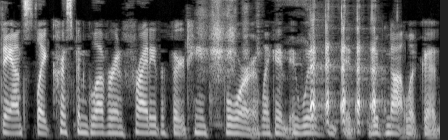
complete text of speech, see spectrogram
danced like Crispin Glover in Friday the Thirteenth Four. Like it, it would, it would not look good.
